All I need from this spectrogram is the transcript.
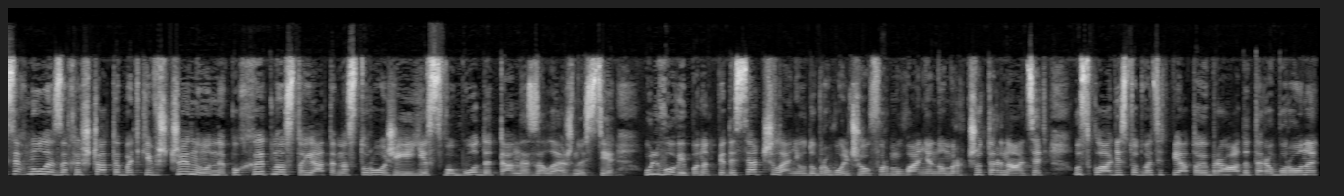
Присягнули захищати батьківщину, непохитно стояти на сторожі її свободи та незалежності. У Львові понад 50 членів добровольчого формування номер 14 у складі 125-ї бригади тероборони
